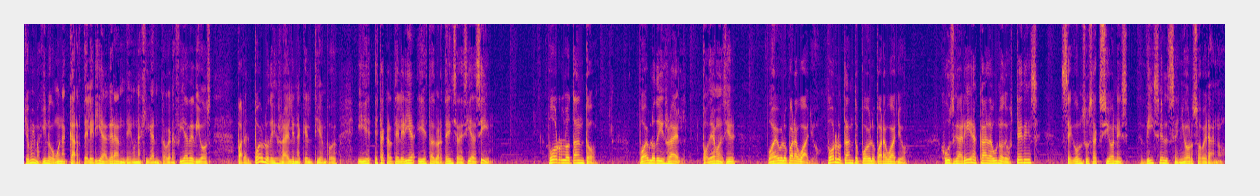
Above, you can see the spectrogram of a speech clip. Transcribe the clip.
yo me imagino como una cartelería grande, una gigantografía de Dios para el pueblo de Israel en aquel tiempo. Y esta cartelería y esta advertencia decía así, por lo tanto, pueblo de Israel, podríamos decir, pueblo paraguayo, por lo tanto, pueblo paraguayo, juzgaré a cada uno de ustedes según sus acciones, dice el Señor soberano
